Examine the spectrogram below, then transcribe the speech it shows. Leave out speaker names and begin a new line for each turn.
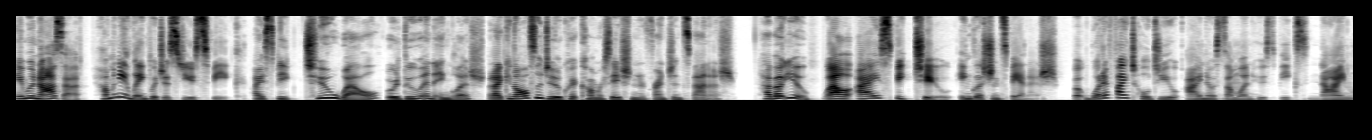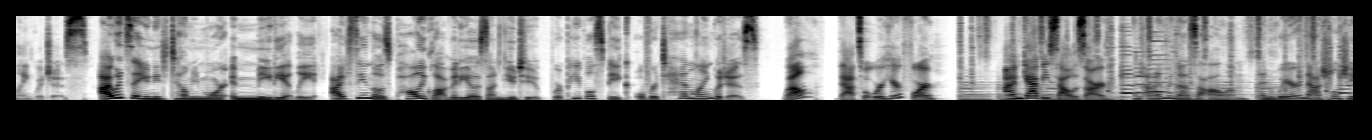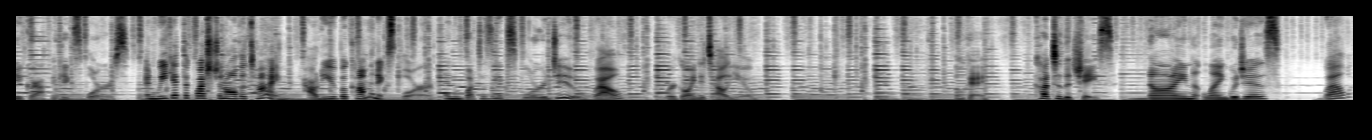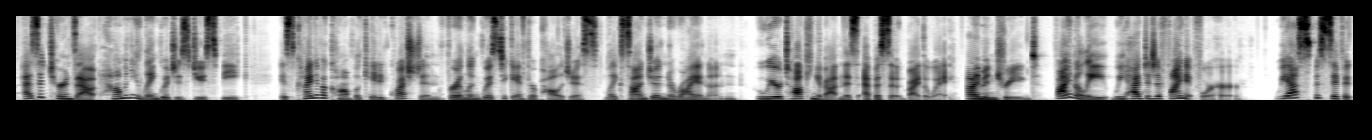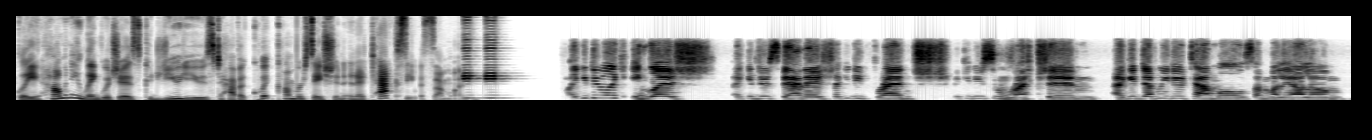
Hey Munaza, how many languages do you speak?
I speak two well, Urdu and English, but I can also do a quick conversation in French and Spanish. How about you?
Well, I speak two, English and Spanish. But what if I told you I know someone who speaks nine languages?
I would say you need to tell me more immediately. I've seen those polyglot videos on YouTube where people speak over 10 languages.
Well, that's what we're here for. I'm Gabby Salazar.
And I'm Munaza Alam, and we're National Geographic Explorers.
And we get the question all the time how do you become an explorer?
And what does an explorer do?
Well, we're going to tell you.
Okay, cut to the chase. Nine languages?
Well, as it turns out, how many languages do you speak is kind of a complicated question for a linguistic anthropologist like Sandhya Narayanan, who we are talking about in this episode, by the way.
I'm intrigued.
Finally, we had to define it for her. We asked specifically how many languages could you use to have a quick conversation in a taxi with someone?
I could do like English, I could do Spanish, I could do French, I could do some Russian, I could definitely do Tamil, some Malayalam,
